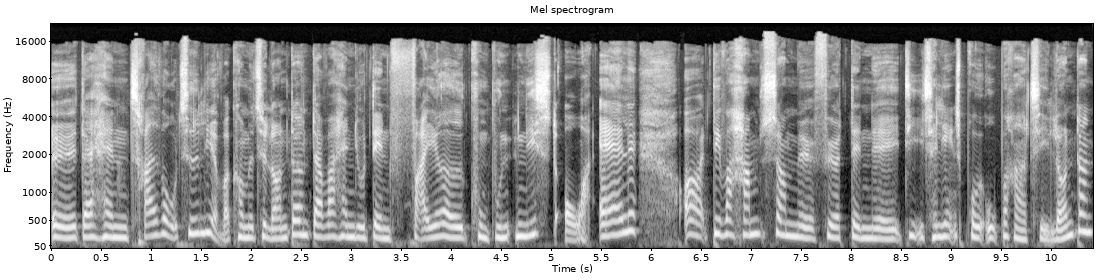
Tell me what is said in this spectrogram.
Øh, da han 30 år tidligere var kommet til London, der var han jo den fejrede komponist over alle, og det var ham, som øh, førte den, øh, de italiensksprogede opera til London.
